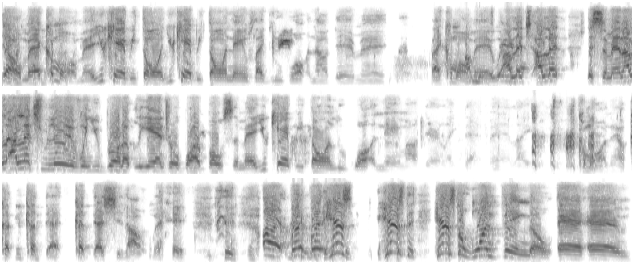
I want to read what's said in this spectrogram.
Yo, man, come on, man. You can't be throwing you can't be throwing names like Luke Walton out there, man. Like, come on, I'm man. I let you, I let listen, man. I, I let you live when you brought up Leandro Barbosa, man. You can't be throwing Luke Walton name out there like that, man. Like, come on now, cut cut that cut that shit out, man. All right, but but here's here's the here's the one thing though, and and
